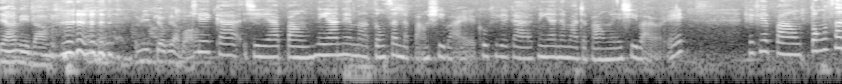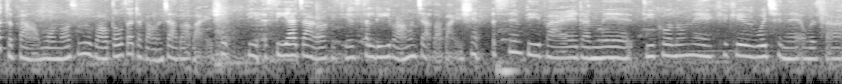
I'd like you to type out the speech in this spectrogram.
များနေလားသမီးပြောပြပါဦးခေကရေရပေါင်200နဲ့မှ32ပေါင်ရှိပါတယ်အခုခေခေက200နဲ့မှ1ပေါင်ပဲရှိပါတော့တယ် ခေခေပေါင်32ပေါင်ပေါ့နော်စုစုပေါင်း32ပေါင်ကျသွားပါတယ်ရှင်ပြီးရင်အစီရကျတော့ခေခေ14ပေါင်ကျသွားပါတယ်ရှင်အဆင်ပြေပါတယ်ဒါပေမဲ့ဒီကိုလုံးနဲ့ခေခေဝစ်ချင်တဲ့အဝတ်စား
